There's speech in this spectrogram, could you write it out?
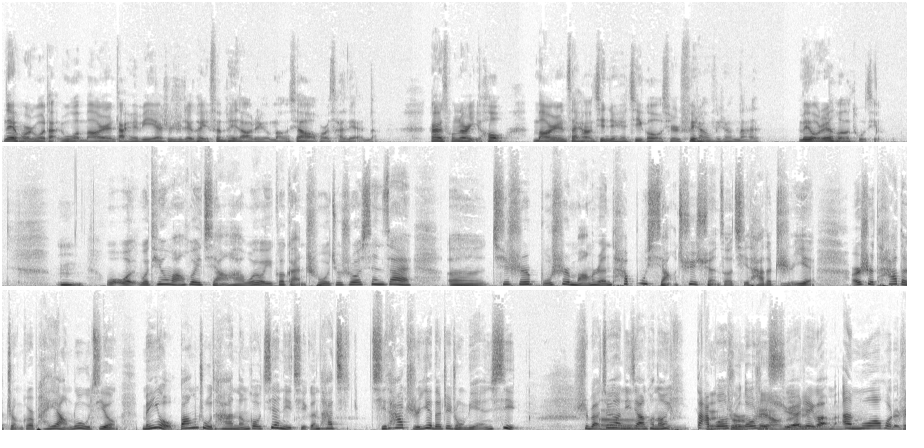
那会儿如果大如果盲人大学毕业是直接可以分配到这个盲校或者残联的，但是从那以后，盲人再想进这些机构其实非常非常难，没有任何的途径。嗯，我我我听王慧讲哈，我有一个感触，就说现在，呃，其实不是盲人他不想去选择其他的职业，而是他的整个培养路径没有帮助他能够建立起跟他其其他职业的这种联系，是吧？就像你讲，呃可能大多数都是学这个按摩或者是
